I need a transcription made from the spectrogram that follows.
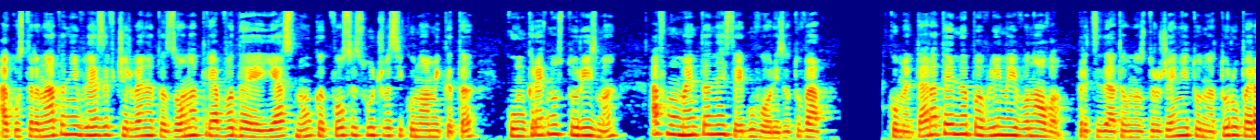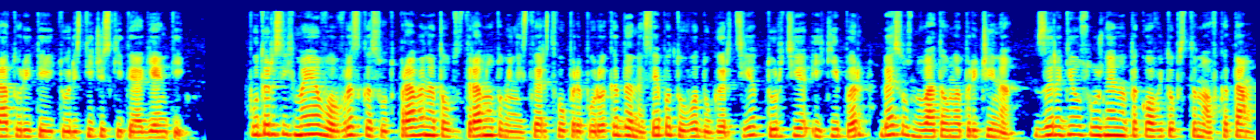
Ако страната ни влезе в червената зона, трябва да е ясно какво се случва с економиката, конкретно с туризма, а в момента не се говори за това. Коментарът е на Павлина Иванова, председател на Сдружението на туроператорите и туристическите агенти. Потърсихме я във връзка с отправената от Здравното министерство препоръка да не се пътува до Гърция, Турция и Кипър без основателна причина, заради осложнената COVID обстановка там.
